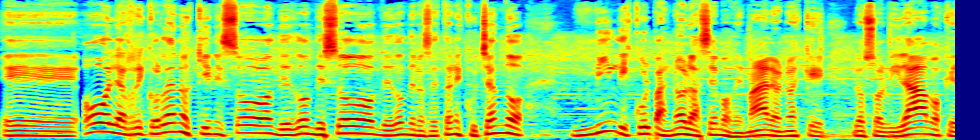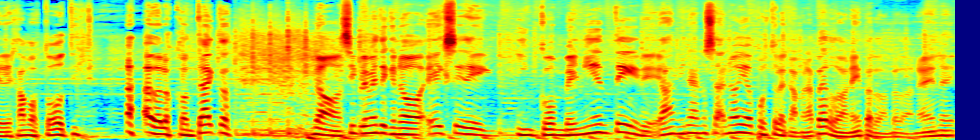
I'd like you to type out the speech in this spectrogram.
eh, hola, recordanos quiénes son, de dónde son, de dónde nos están escuchando, mil disculpas, no lo hacemos de malo, no es que los olvidamos, que dejamos todo tirado, los contactos. No, simplemente que no, ese de inconveniente. ah, mira, no, no había puesto la cámara. Perdón, eh, perdón, perdón. eh,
